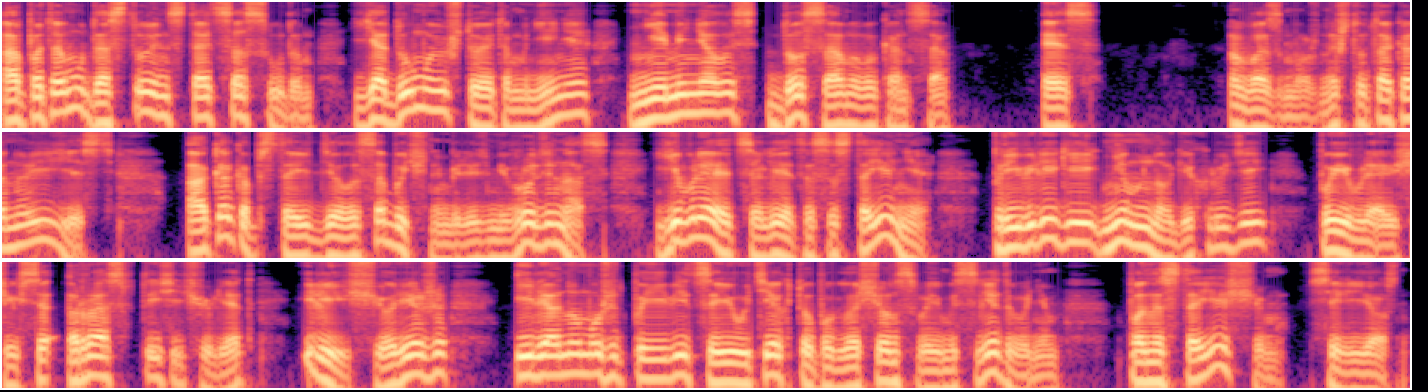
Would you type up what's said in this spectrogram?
а потому достоин стать сосудом. Я думаю, что это мнение не менялось до самого конца. С. Возможно, что так оно и есть. А как обстоит дело с обычными людьми, вроде нас? Является ли это состояние привилегией немногих людей, появляющихся раз в тысячу лет или еще реже, или оно может появиться и у тех, кто поглощен своим исследованием по-настоящему серьезно?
